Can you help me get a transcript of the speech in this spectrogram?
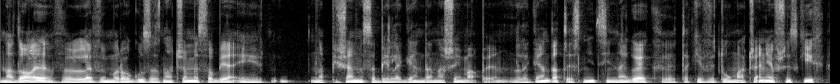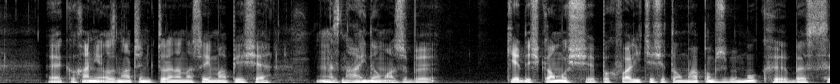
Na dole w lewym rogu zaznaczymy sobie i napiszemy sobie legenda naszej mapy. Legenda to jest nic innego jak takie wytłumaczenie wszystkich kochani, oznaczeń, które na naszej mapie się mm, znajdą, a żeby kiedyś komuś pochwalicie się tą mapą, żeby mógł bez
